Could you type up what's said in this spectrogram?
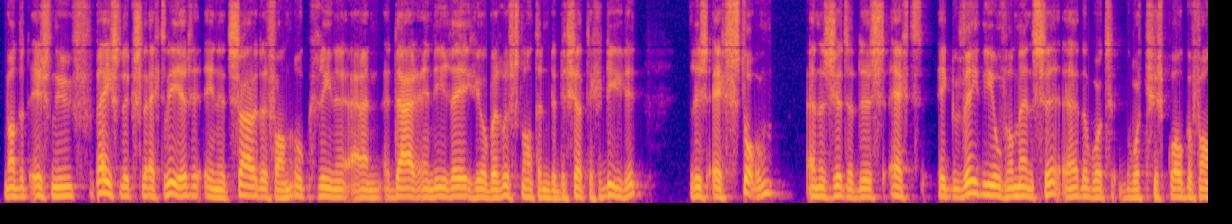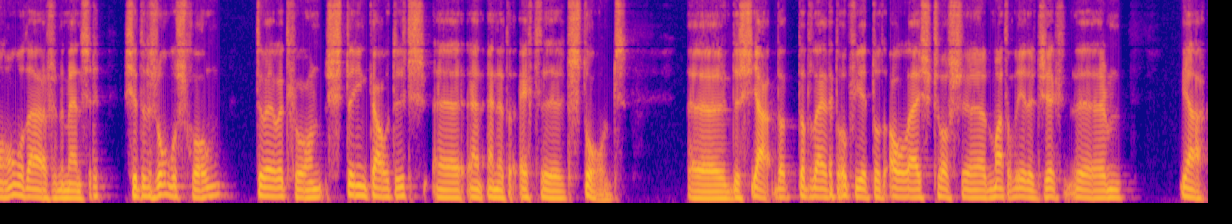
Want het is nu vreselijk slecht weer in het zuiden van Oekraïne en daar in die regio bij Rusland en de bezette gebieden. Er is echt storm. En er zitten dus echt, ik weet niet hoeveel mensen, hè, er, wordt, er wordt gesproken van honderdduizenden mensen, zitten zonder stroom, terwijl het gewoon steenkoud is uh, en, en het echt stormt. Uh, dus ja, dat, dat leidt ook weer tot allerlei, zoals uh, Martel eerder zegt, ehm, ja,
